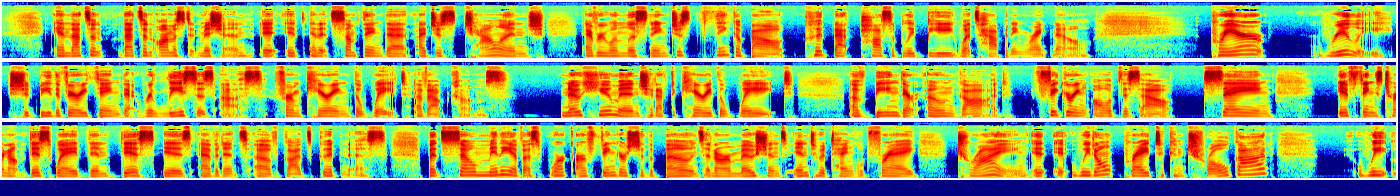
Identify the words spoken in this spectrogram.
And that's an that's an honest admission. It, it and it's something that I just challenge everyone listening. Just think about could that possibly be what's happening right now? Prayer really should be the very thing that releases us from carrying the weight of outcomes. No human should have to carry the weight of being their own God, figuring all of this out, saying, if things turn out this way, then this is evidence of God's goodness. But so many of us work our fingers to the bones and our emotions into a tangled fray, trying. It, it, we don't pray to control God. We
